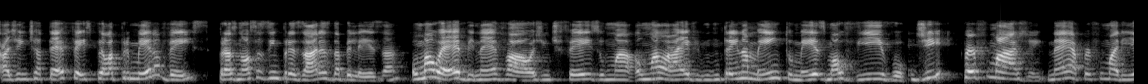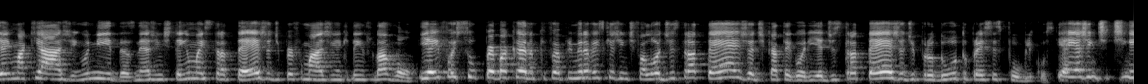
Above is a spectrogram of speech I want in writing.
a gente até fez pela primeira vez para as nossas empresárias da beleza. Uma web, né, Val? A gente fez uma, uma live, um treinamento mesmo, ao vivo, de perfumagem, né? A perfumaria e maquiagem unidas, né? A gente tem uma estratégia de perfumagem aqui dentro da Avon. E aí foi super bacana, porque foi a primeira vez que a gente falou de estratégia de categoria, de estratégia de produto para esses públicos. E aí a gente tinha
